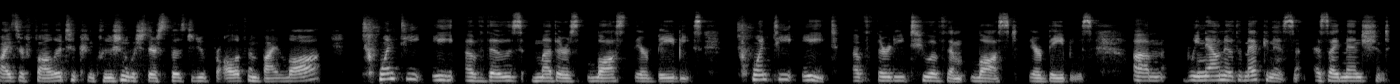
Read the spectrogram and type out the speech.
Pfizer followed to conclusion, which they're supposed to do for all of them by law, 28 of those mothers lost their babies. 28 of 32 of them lost their babies. Um, we now know the mechanism, as I mentioned.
